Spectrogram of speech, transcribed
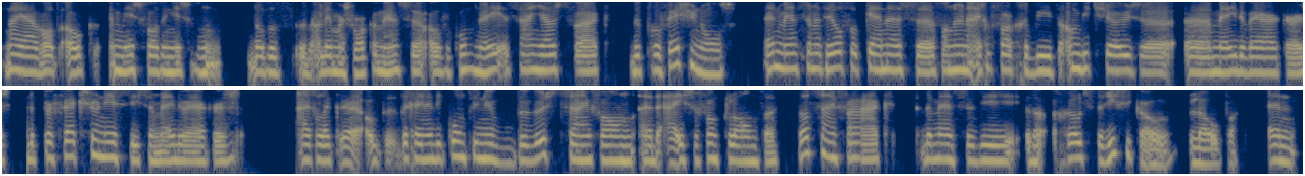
nou ja, wat ook een misvatting is van dat het alleen maar zwakke mensen overkomt. Nee, het zijn juist vaak de professionals. En mensen met heel veel kennis uh, van hun eigen vakgebied, ambitieuze uh, medewerkers, de perfectionistische medewerkers eigenlijk uh, ook degene die continu bewust zijn van uh, de eisen van klanten. Dat zijn vaak de mensen die het grootste risico lopen. En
